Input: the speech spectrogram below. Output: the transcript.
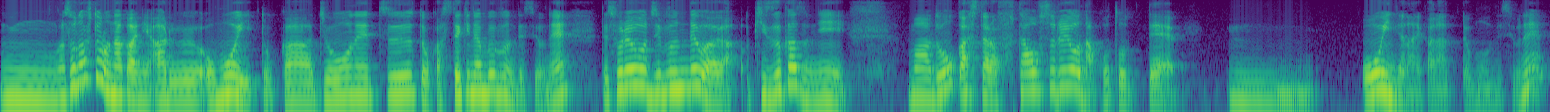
うん、その人の中にある思いとか情熱とか素敵な部分ですよね。で、それを自分では気づかずに、まあどうかしたら蓋をするようなことって、うん、多いんじゃないかなって思うんですよね。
